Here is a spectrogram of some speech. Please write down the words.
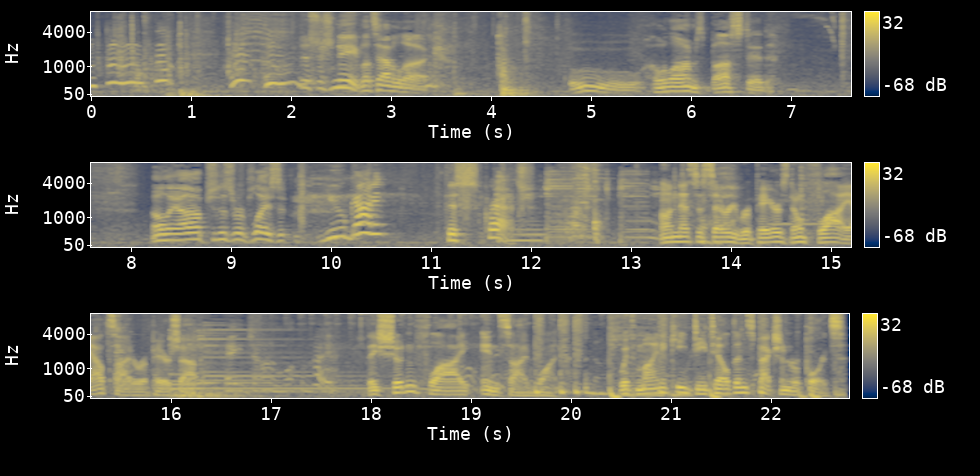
Mr. Schneeb, let's have a look. Ooh, whole arm's busted. Only option is to replace it. You got it. This scratch. Unnecessary repairs don't fly outside a repair shop. Hey, John, welcome. Hi. They shouldn't fly inside one. With Meineke detailed inspection reports,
